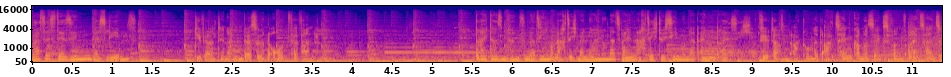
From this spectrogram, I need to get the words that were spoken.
Was ist der Sinn des Lebens? Die Welt in einen besseren Ort verwandeln. 3587 mal 982 durch 731. 4818,65116.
